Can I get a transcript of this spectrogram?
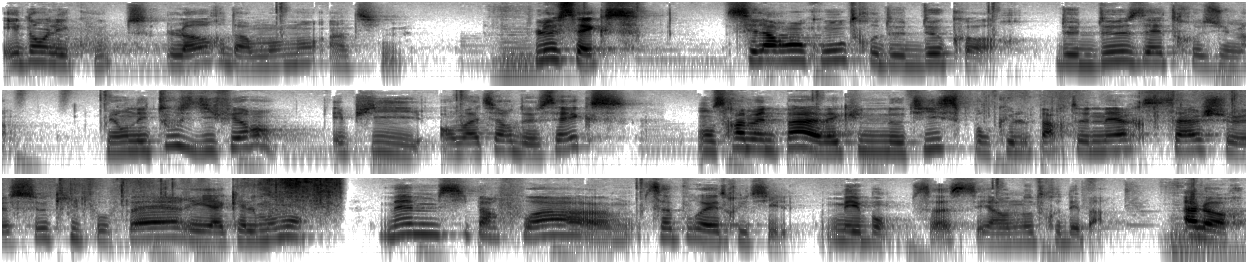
et dans l'écoute lors d'un moment intime. Le sexe, c'est la rencontre de deux corps, de deux êtres humains. Mais on est tous différents. Et puis, en matière de sexe, on se ramène pas avec une notice pour que le partenaire sache ce qu'il faut faire et à quel moment. Même si parfois, ça pourrait être utile. Mais bon, ça c'est un autre débat. Alors,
